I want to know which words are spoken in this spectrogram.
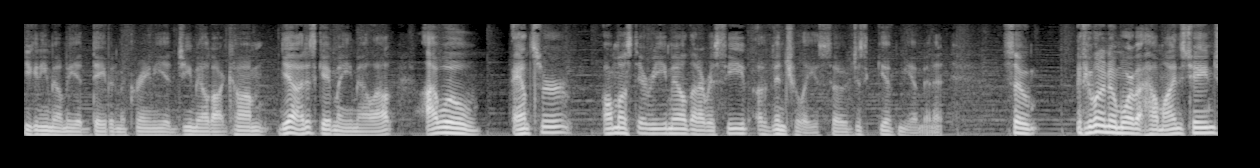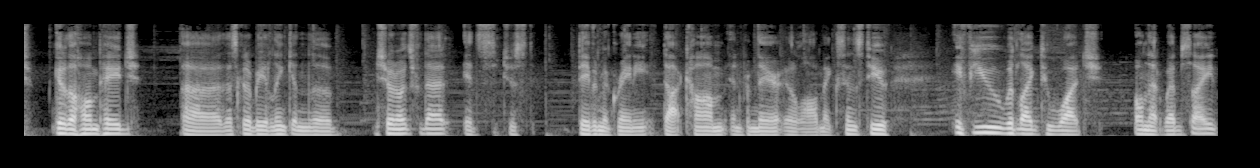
You can email me at davidmcraney at gmail.com. Yeah, I just gave my email out. I will answer almost every email that I receive eventually. So just give me a minute. So if you want to know more about how minds change, go to the homepage, uh, that's going to be a link in the show notes for that. It's just davidmcraney.com. And from there, it'll all make sense to you. If you would like to watch on that website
